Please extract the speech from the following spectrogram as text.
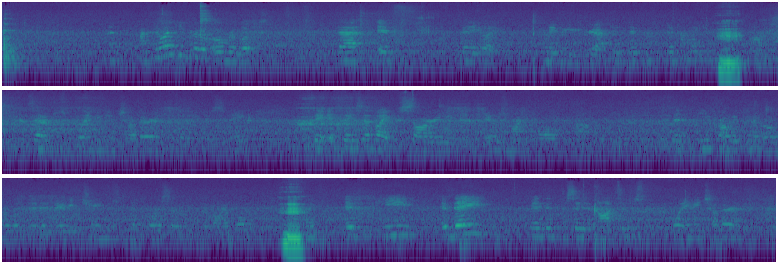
And I feel like he could have overlooked that if they like maybe reacted different, differently. Hmm. Um, instead of just blaming each other and blaming the snake, they, if they said like sorry, it, it was my fault, um, then he probably could have overlooked it and maybe changed the course of the Bible. Hmm. Like if he, if they made the decision not to just blame each other and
